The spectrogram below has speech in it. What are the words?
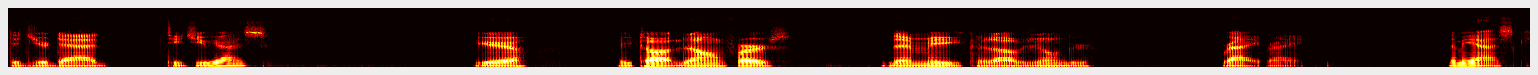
Did your dad teach you guys? Yeah, he taught John first, then me 'cause I was younger. Right, right. Let me ask.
